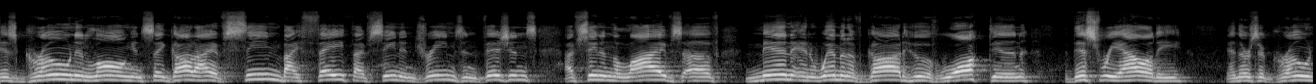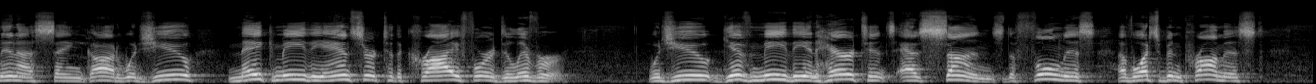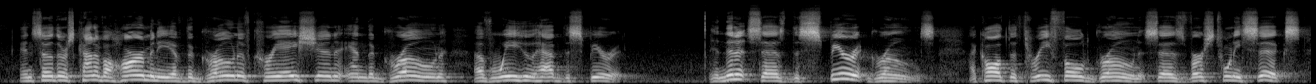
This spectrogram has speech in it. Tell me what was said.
Is groan and long and say, God, I have seen by faith, I've seen in dreams and visions, I've seen in the lives of men and women of God who have walked in this reality. And there's a groan in us saying, God, would you make me the answer to the cry for a deliverer? Would you give me the inheritance as sons, the fullness of what's been promised? And so there's kind of a harmony of the groan of creation and the groan of we who have the Spirit. And then it says, the Spirit groans. I call it the threefold groan. It says, verse 26,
